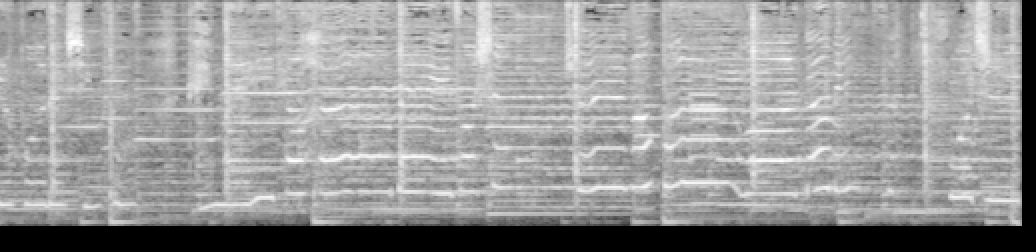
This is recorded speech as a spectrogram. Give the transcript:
是活的幸福，给每一条河、每一座山取个温暖的名字。我只愿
